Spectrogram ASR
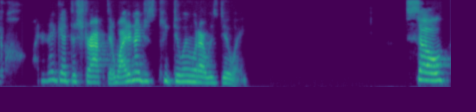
oh, why did I get distracted? Why didn't I just keep doing what I was doing? So,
